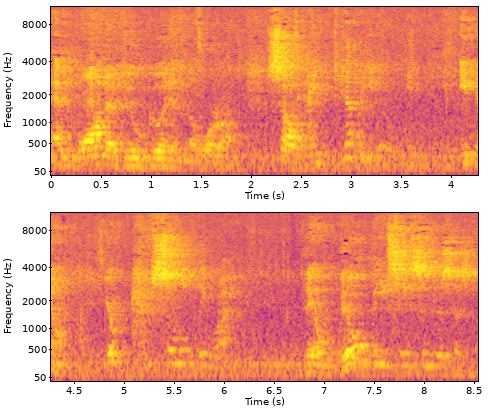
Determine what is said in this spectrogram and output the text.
and want to do good in the world. So I tell you, you know, you're absolutely right. There will be cease and desist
